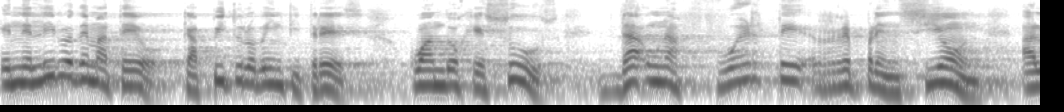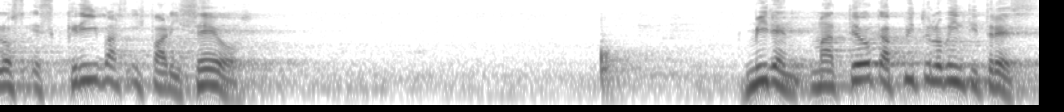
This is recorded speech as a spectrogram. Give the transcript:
En el libro de Mateo, capítulo 23, cuando Jesús da una fuerte reprensión a los escribas y fariseos, Miren, Mateo capítulo 23,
